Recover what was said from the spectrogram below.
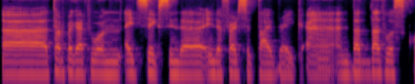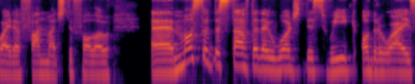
Uh, Torpegaard won eight six in the in the first set tiebreak, uh, and that that was quite a fun match to follow. Uh, most of the stuff that I watched this week otherwise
